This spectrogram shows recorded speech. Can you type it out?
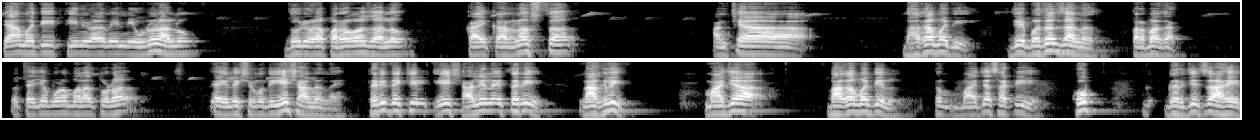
त्यामध्ये तीन वेळा मी निवडून आलो. दोन वेळा पराभव झालो. काय कारणास्तव आमच्या भागामध्ये जे बदल झालं प्रभागात तर त्याच्यामुळं मला थोडं त्या इलेक्शनमध्ये यश आलं नाही. तरी देखील यश आले नाही तरी नागरिक माझ्या भागामधील तर माझ्यासाठी खूप ग- गरजेचं आहेत.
